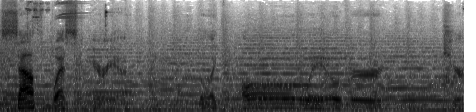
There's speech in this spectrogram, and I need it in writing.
Southwest area. So like all the way over here.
